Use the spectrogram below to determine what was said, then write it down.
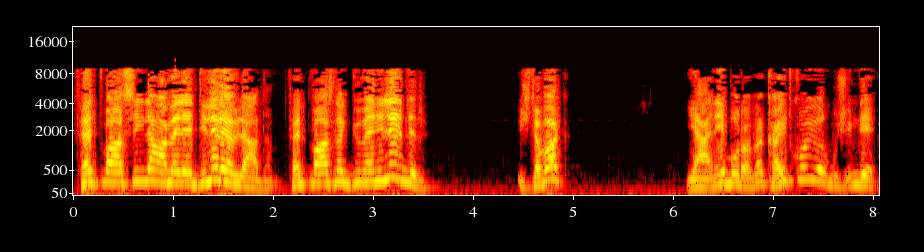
Fetvasıyla amel edilir evladım. Fetvasına güvenilirdir. İşte bak. Yani burada kayıt koyuyor bu şimdi.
